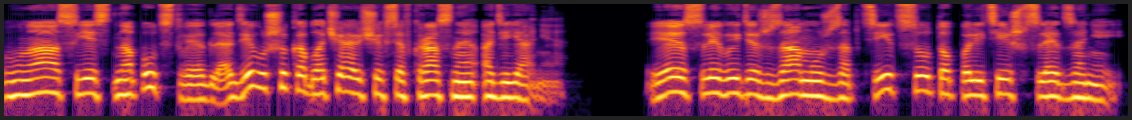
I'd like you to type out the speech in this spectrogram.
«У нас есть напутствие для девушек, облачающихся в красное одеяние. Если выйдешь замуж за птицу, то полетишь вслед за ней.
